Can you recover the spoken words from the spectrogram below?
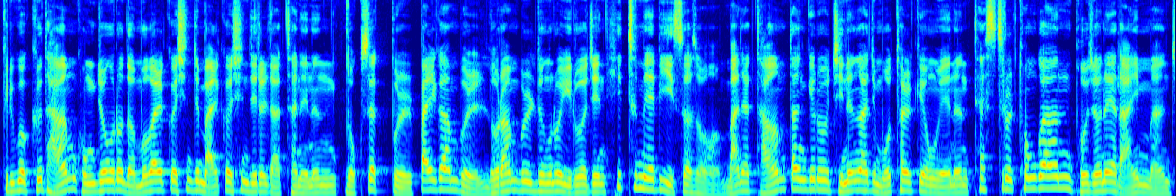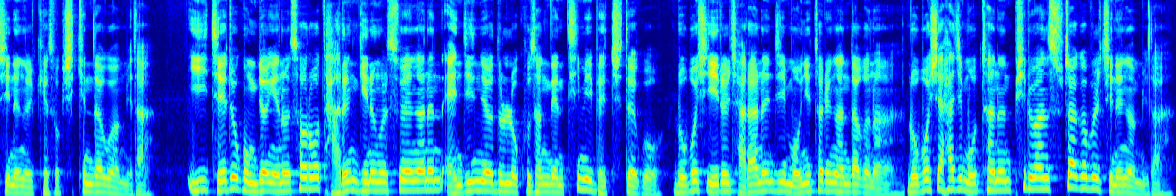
그리고 그 다음 공정으로 넘어갈 것인지 말 것인지를 나타내는 녹색불, 빨간불, 노란불 등으로 이루어진 히트맵이 있어서 만약 다음 단계로 진행하지 못할 경우에는 테스트를 통과한 버전의 라인만 진행을 계속 시킨다고 합니다. 이 제조 공정에는 서로 다른 기능을 수행하는 엔지니어들로 구성된 팀이 배치되고 로봇이 일을 잘하는지 모니터링 한다거나 로봇이 하지 못하는 필요한 수작업을 진행합니다.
